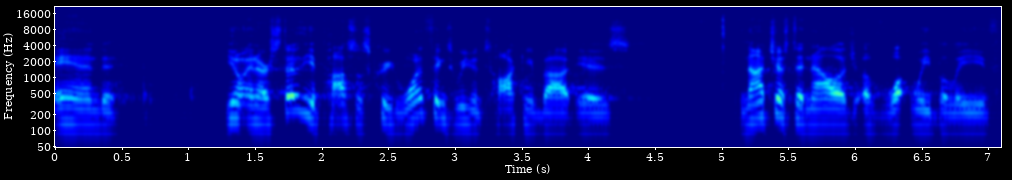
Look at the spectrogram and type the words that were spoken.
And, you know, in our study of the Apostles' Creed, one of the things we've been talking about is not just a knowledge of what we believe,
